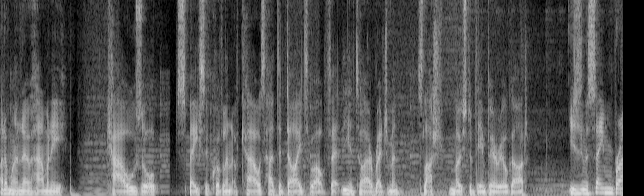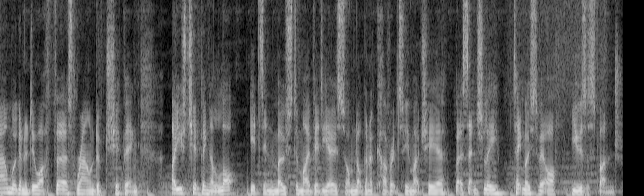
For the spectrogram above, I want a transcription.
I don't want to know how many cows or space equivalent of cows had to die to outfit the entire regiment, slash most of the Imperial Guard. Using the same brown, we're going to do our first round of chipping. I use chipping a lot, it's in most of my videos, so I'm not going to cover it too much here, but essentially, take most of it off, use a sponge.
